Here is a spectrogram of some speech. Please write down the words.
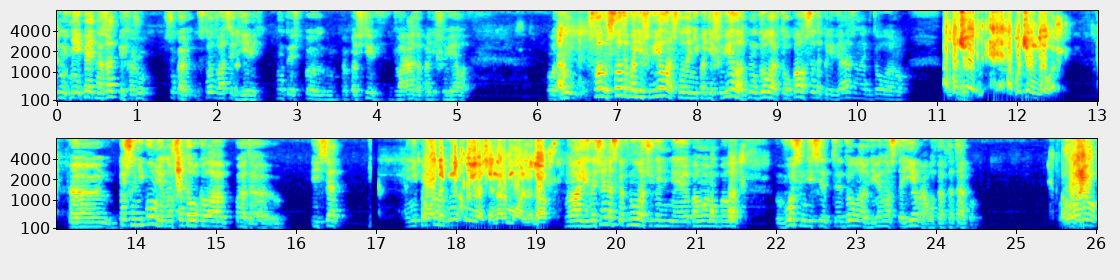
ну, дней пять назад прихожу, сука, 129. Ну, то есть по- по- почти в два раза подешевело. Вот, ну, что-то, что-то подешевело, что-то не подешевело, ну, доллар-то упал, что-то привязано к доллару. А почем, а почем доллар? Э, точно не помню, но что-то около это, 50. Они Ну, а так причем, нихуя себе, нормально, да? ну а изначально скакнуло чуть ли, по-моему, было 80 долларов 90 евро, вот как-то так вот. Говорю,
